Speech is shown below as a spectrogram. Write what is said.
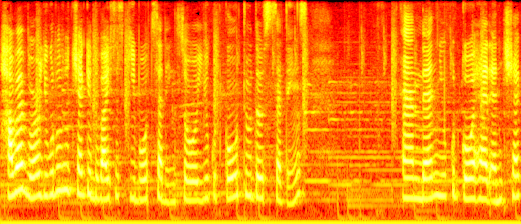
However you could also check your device's keyboard settings. So you could go to the settings and then you could go ahead and check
